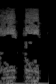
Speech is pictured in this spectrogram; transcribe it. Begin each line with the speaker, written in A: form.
A: Bye-bye.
